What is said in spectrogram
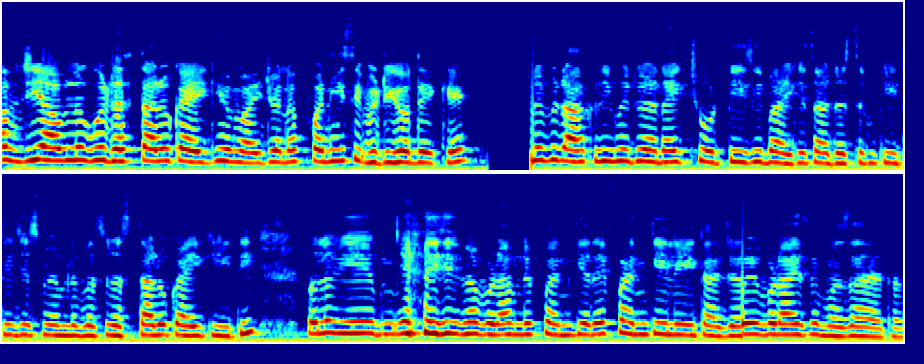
अब जी, आप लोग वो रस्ता रुकाएगी हमारी जो है ना फनी सी वीडियो देखे। हमने फिर आखिरी में जो है ना एक छोटी सी भाई के साथ रस्म की थी, जिसमें हमने बस रास्ता रुकाई की थी। मतलब ये इसमें बड़ा हमने फन किया था फन के लिए ही था जो। बड़ा इसमें मज़ा आया था।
